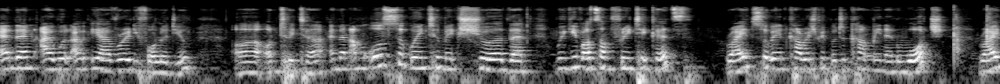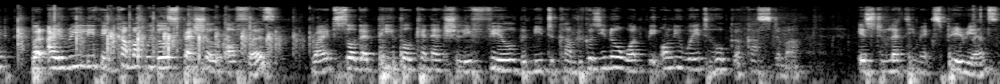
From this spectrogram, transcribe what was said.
And then I will, I, yeah, I've already followed you. Uh, on Twitter, and then I'm also going to make sure that we give out some free tickets right? So we encourage people to come in and watch, right? But I really think come up with those special offers, right? So that people can actually feel the need to come. Because you know what? The only way to hook a customer is to let him experience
